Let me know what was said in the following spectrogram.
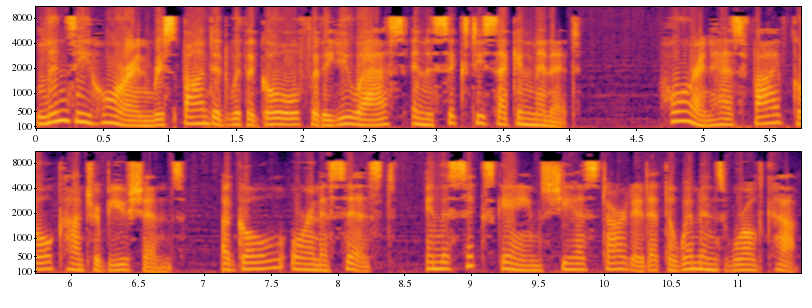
Lindsey Horan responded with a goal for the U.S. in the 62nd minute. Horan has five goal contributions, a goal or an assist, in the six games she has started at the Women's World Cup.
